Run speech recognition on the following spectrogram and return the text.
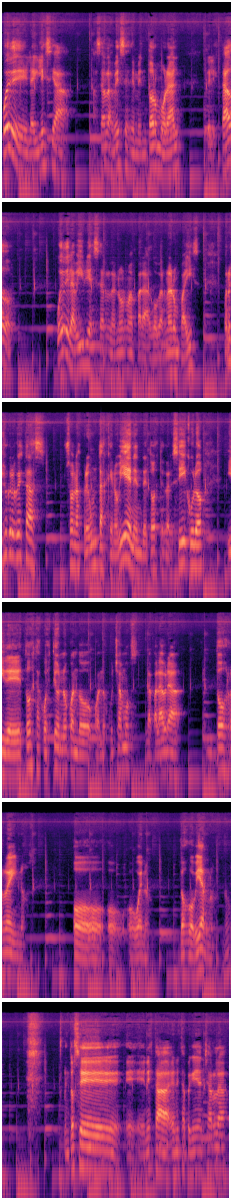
¿Puede la iglesia hacer las veces de mentor moral del Estado? ¿Puede la Biblia ser la norma para gobernar un país? Bueno, yo creo que estas son las preguntas que no vienen de todo este versículo y de toda esta cuestión, ¿no? Cuando, cuando escuchamos la palabra dos reinos o, bueno, dos gobiernos, ¿no? Entonces, eh, en, esta, en esta pequeña charla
